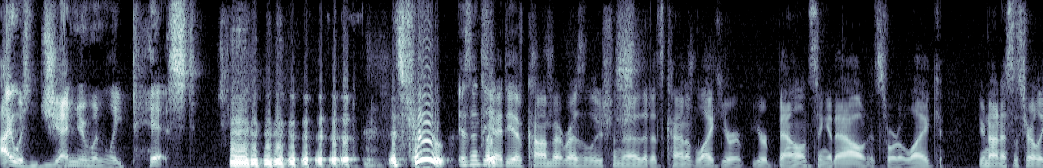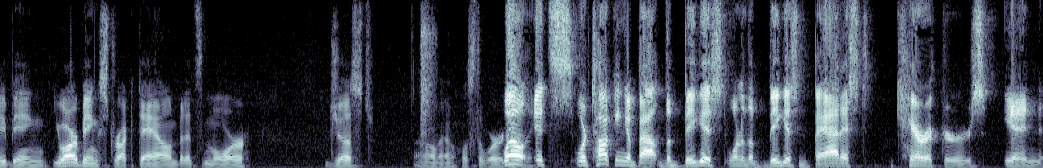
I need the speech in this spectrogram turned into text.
I was genuinely pissed. it's true. Isn't the Like- idea of combat resolution though that it's kind of like you're you're balancing it out? It's sort of like you're not necessarily being you are being struck down, but it's more just I don't know what's the word. Well, here? it's we're talking about the biggest, one of the biggest, baddest characters in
